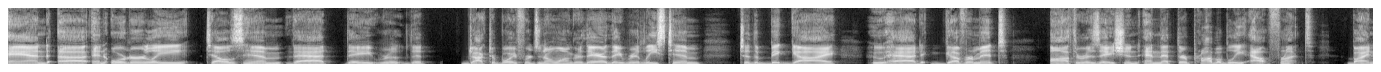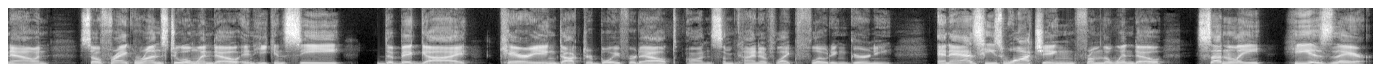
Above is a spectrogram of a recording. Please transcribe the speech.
And uh, an orderly tells him that they re- that Dr. Boiffard's no longer there. They released him to the big guy who had government authorization, and that they're probably out front by now. And so Frank runs to a window and he can see the big guy carrying Dr. Boiffard out on some kind of like floating gurney. And as he's watching from the window, suddenly he is there.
